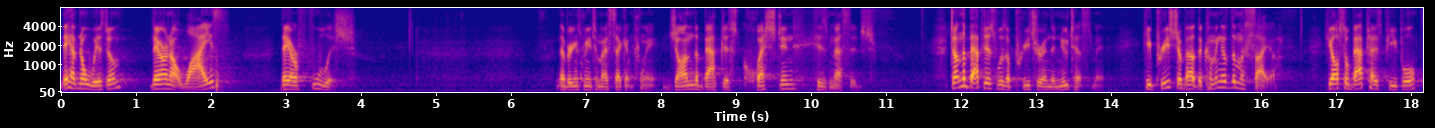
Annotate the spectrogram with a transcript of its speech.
They have no wisdom. They are not wise. They are foolish. That brings me to my second point. John the Baptist questioned his message. John the Baptist was a preacher in the New Testament. He preached about the coming of the Messiah. He also baptized people,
